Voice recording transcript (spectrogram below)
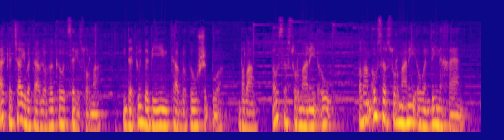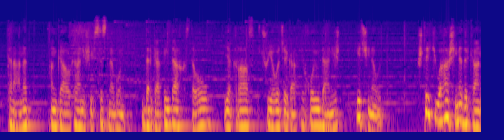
هەرکە چاوی بە تابلۆکە کەوت سەری سوڕما دەتوت بە بینین تابلۆکە وشک بووە بەڵام ئەو سەر سوڕمانەی ئەو بەڵام ئەو سەر سوڕمانەی ئەوەندەی نەخایاند تەنانەت هەنگاوەکانیشی سست نەبوون دەرگاکەی داخستەوە و یەکڕاست چوویەوە جێگاکەی خۆی و دانیشت هیچی نەوت شتێکی وەهاشی نەدرکان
